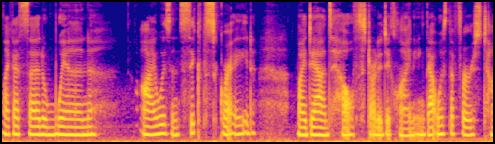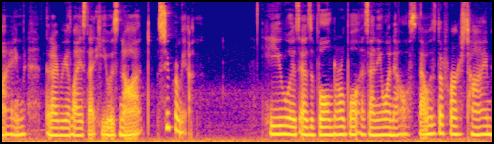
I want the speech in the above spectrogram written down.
like I said, when I was in sixth grade, my dad's health started declining. That was the first time that I realized that he was not Superman. He was as vulnerable as anyone else. That was the first time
